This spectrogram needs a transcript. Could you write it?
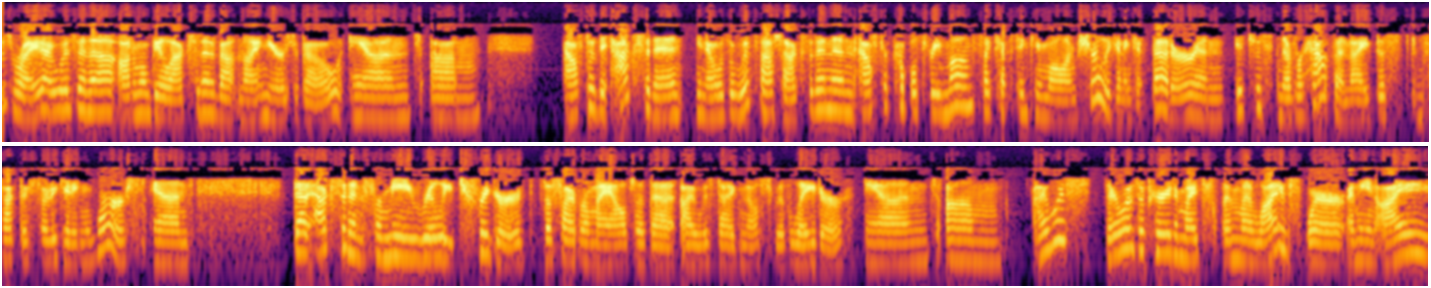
is right. I was in an automobile accident about nine years ago, and um, after the accident, you know, it was a whiplash accident, and after a couple three months, I kept thinking, well, I'm surely going to get better, and it just never happened. I just, in fact, I started getting worse, and that accident for me really triggered the fibromyalgia that I was diagnosed with later. And um I was there was a period in my in my life where I mean I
